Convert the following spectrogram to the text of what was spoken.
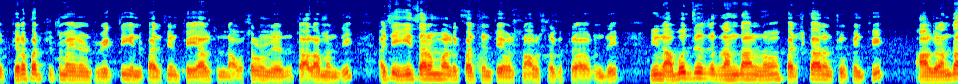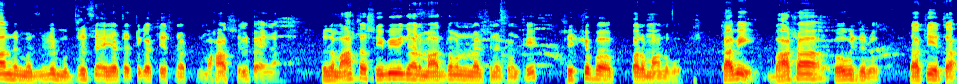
చిరపరిచితమైన వ్యక్తి. ఈయన పరిచయం చేయాల్సిన అవసరం లేదు. చాలామంది అయితే ఈ తరం వాళ్ళకి పరిచయం చేయవలసిన అవసరత ఉంది. ఈయన అబుద్రిత గ్రంథాలను పరిష్కారం చూపించి ఆ గ్రంథాన్ని మళ్ళీ ముద్రిత అయ్యేటట్టుగా చేసినటువంటి మహాశిల్పి ఆయన. ఈయన మాస్టర్ సిబివి గారి మార్గంలో నడిచినటువంటి శిష్య ప- పరమాణువు కవి భాషా కోవిదులు రచయిత.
